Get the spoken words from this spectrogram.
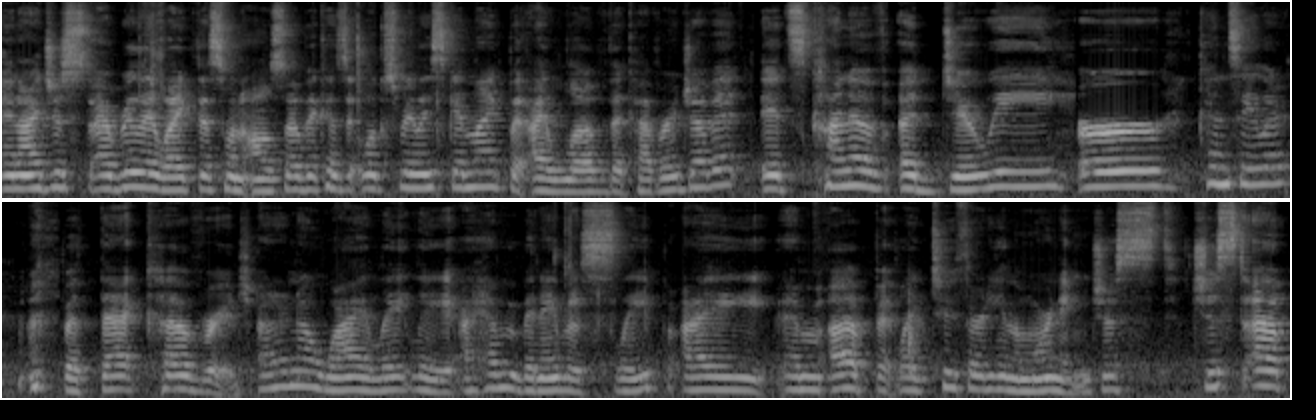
And I just, I really like this one also because it looks really skin-like, but I love the coverage of it. It's kind of a dewy-er concealer, but that coverage, I don't know why lately I haven't been able to sleep. I am up at like 2.30 in the morning, just, just up.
